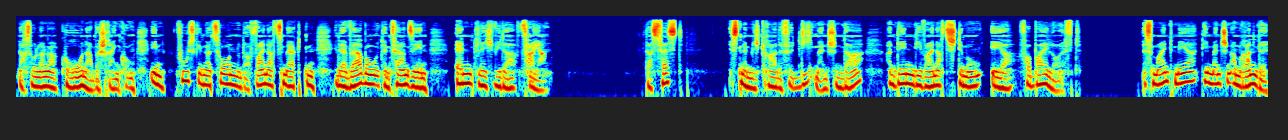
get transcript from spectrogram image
nach so langer Corona-Beschränkung, in Fußgängerzonen und auf Weihnachtsmärkten, in der Werbung und im Fernsehen, endlich wieder feiern. Das Fest ist nämlich gerade für die Menschen da, an denen die Weihnachtsstimmung eher vorbeiläuft. Es meint mehr die Menschen am Rande,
